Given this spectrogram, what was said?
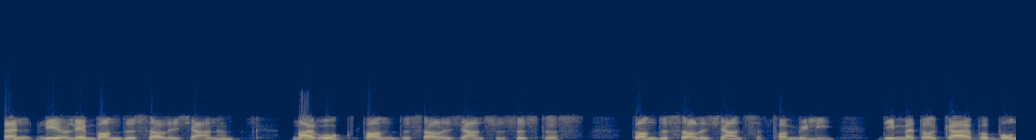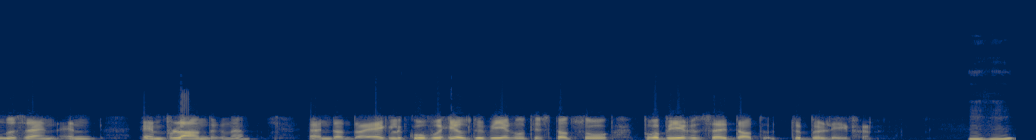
En niet alleen van de Salesianen, maar ook van de Salesiaanse zusters, van de Salesiaanse familie, die met elkaar verbonden zijn in, in Vlaanderen. Hè. En dan eigenlijk over heel de wereld is dat zo, proberen zij dat te beleven. Mm -hmm.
